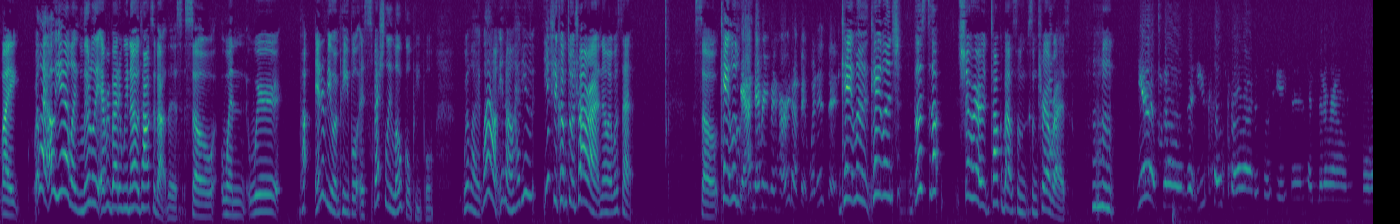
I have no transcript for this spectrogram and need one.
like we're like, oh yeah, like literally everybody we know talks about this. So when we're interviewing people, especially local people, we're like, wow, you know, have you you should come to a try ride? And they're like, what's that? So Caitlin, Yeah, I've never even heard of it. What is it? Caitlin, Caitlin, sh- let's talk, show her talk about some some trail rides. Yeah, so the East Coast Trail Ride Association has been around for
